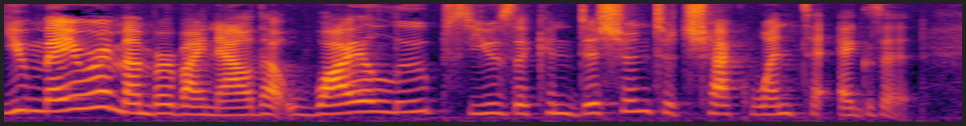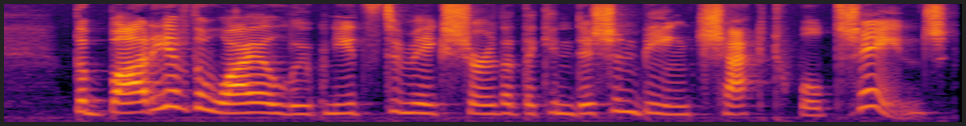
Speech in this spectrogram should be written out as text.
You may remember by now that while loops use a condition to check when to exit. The body of the while loop needs to make sure that the condition being checked will change.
